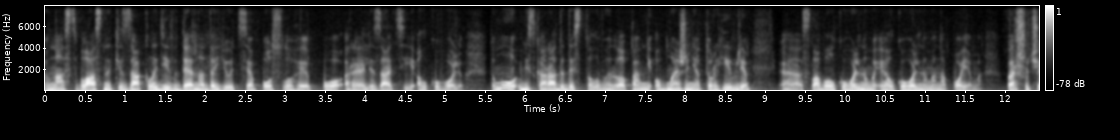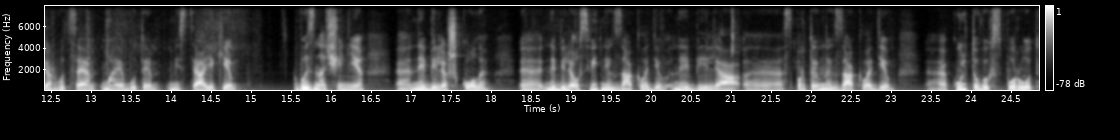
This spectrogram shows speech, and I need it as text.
у нас власники закладів, де надаються послуги по реалізації алкоголю. Тому міська рада десь встановила певні обмеження торгівлі е, слабоалкогольними і алкогольними напоями. В першу чергу це має бути місця, які визначені е, не біля школи, е, не біля освітніх закладів, не біля е, спортивних закладів. Е, Культових споруд,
